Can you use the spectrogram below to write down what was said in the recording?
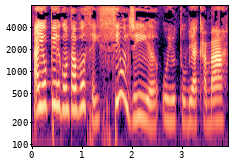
Aí eu pergunto a vocês, se um dia o YouTube acabar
